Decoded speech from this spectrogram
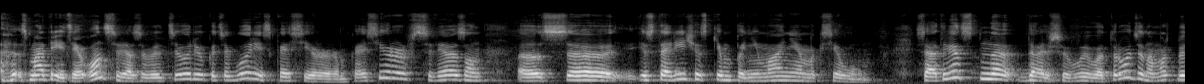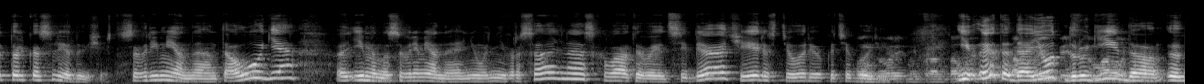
смотрите, он связывает теорию категорий с Кассирером. Кассирер связан э, с историческим пониманием аксиом. Соответственно, дальше вывод Родина может быть только следующий, что современная антология, именно современная, а не универсальная, схватывает себя через теорию про И антологию, это а дает другие, да, э,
